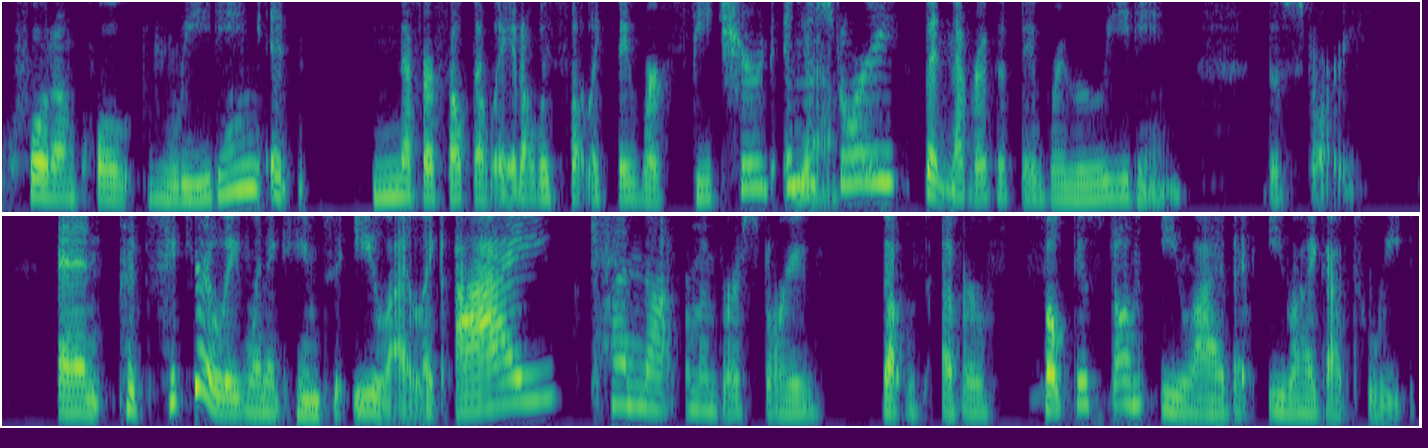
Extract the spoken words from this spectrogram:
quote unquote leading it never felt that way it always felt like they were featured in Yeah. the story but never that they were leading the story and particularly when it came to eli like i cannot remember a story that was ever focused on eli that eli got to lead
